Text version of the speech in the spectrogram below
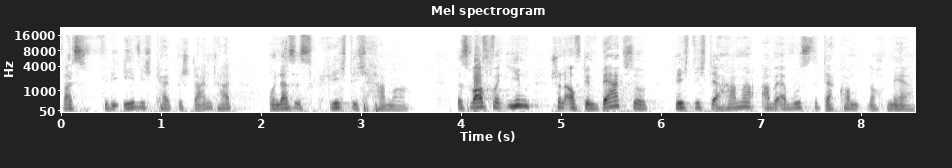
was für die Ewigkeit Bestand hat. Und das ist richtig Hammer. Das war von ihm schon auf dem Berg so richtig der Hammer, aber er wusste, da kommt noch mehr.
